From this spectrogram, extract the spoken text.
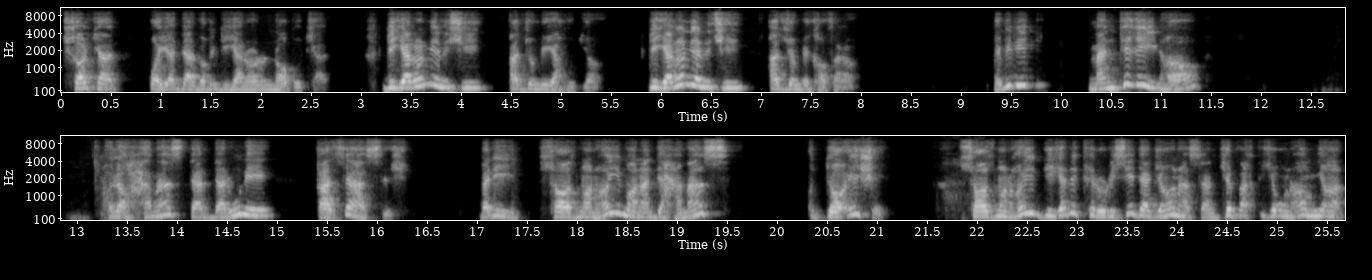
چکار کرد؟ باید در واقع دیگران رو نابود کرد. دیگران یعنی چی؟ از جمله یهودیان. دیگران یعنی چی؟ از جمله کافران. ببینید منطق اینها حالا همس در درون غزه هستش. ولی سازمان های مانند همس داعشه. سازمان های دیگر تروریستی در جهان هستند که وقتی که اونها میان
